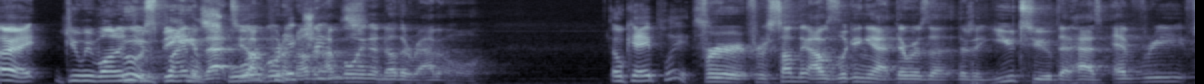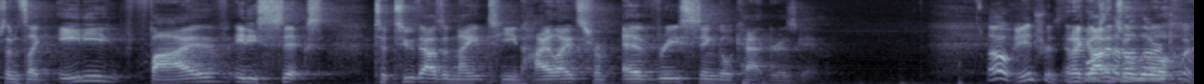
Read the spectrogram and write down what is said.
All right. Do we want to Ooh, do speaking of that too, I'm going another. I'm going another rabbit hole. Okay, please. for for something I was looking at there was a there's a YouTube that has every since like 85 86 to 2019 highlights from every single cat grizz game Oh, interesting. and I got into a little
